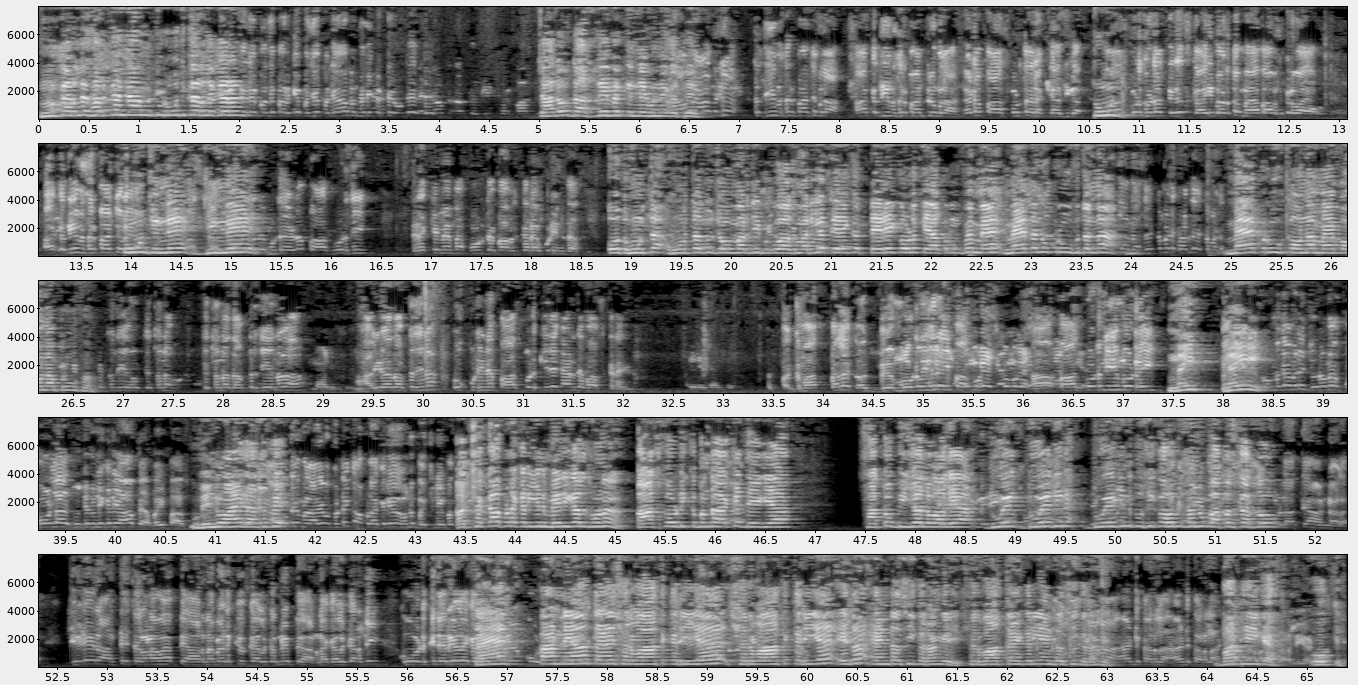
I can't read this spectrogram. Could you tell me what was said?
ਹੁਣ ਕਰ ਲੈ ਸੜਕਾਂ ਜਾਮ ਤੂੰ ਰੋਜ਼ ਕਰ ਲੈ ਕਰ ਤੇਰੇ ਬੰਦੇ ਵਰਗੇ ਪਿੱਛੇ 50 ਬੰਦੇ ਇਕੱਠੇ ਹੁੰਦੇ ਚੱਲ ਦੱਸ ਦੇ ਫਿਰ ਕਿੰਨੇ ਹੁੰਨੇ ਇਕੱਠੇ। ਕੁਲਦੀਪ ਸਰਪੰਚ ਬੁਲਾ। ਆ ਕੁਲਦੀਪ ਸਰਪੰਚ ਨੂੰ ਬੁਲਾ। ਮੇਰਾ ਪਾਸਪੋਰਟ ਤਾਂ ਰੱਖਿਆ ਸੀਗਾ। ਤੂੰ- ਪਾਸਪੋਰਟ ਥੋੜਾ ਤੇਰੇ ਸਕਾਈ ਬਰਡ ਤੋਂ ਮੈਂ ਵਾਪਸ ਕਰਵਾਇਆ। ਆ ਕੁਲਦੀਪ ਸਰਪੰਚ ਤੂੰ ਜਿੰਨੇ ਜਿੰਨੇ ਮੁੰਡਾ ਜਿਹੜਾ ਪਾਸਪੋਰਟ ਸੀ। ਫਿਰ ਕਿਵੇਂ ਮੈਂ ਫੋਨ ਤੇ ਵਾਪਸ ਕਰਾਂ ਕੁੜੀ ਨੂੰ ਦੱਸ? ਉਹ ਤਾਂ ਹੁਣ ਤਾਂ ਹੁਣ ਤਾਂ ਤੂੰ ਜੋ ਮਰਜ਼ੀ ਬਕਵਾਸ ਮਾਰੀ ਆ ਤੇਰੇ ਕੋ- ਤੇਰੇ ਕੋਲ ਕਿਆ ਪ੍ਰੂਫ ਹੈ? ਮੈਂ ਮੈਂ ਤੈਨੂੰ ਪ੍ਰੂਫ ਦਿੰਨਾ। ਦੱਸ ਇੱਕ ਮਿੰਟ ਖੜ ਜਾ ਇੱਕ ਮਿੰਟ। ਮੈਂ ਪ੍ਰੂਫ ਪਾਉਣਾ ਮੈਂ ਪਾਉਣਾ ਪ੍ਰੂਫ ਕਿੱਥੋਂ ਦੀ ਉਹ ਕਿੱਥੋਂ ਦਾ ਕਿੱਥੋਂ ਦਾ ਦਫ਼ਤਰ ਜੀ ਇਹਨਾਂ ਦਾ? ਮਹਾਲੀ ਵਾਲਾ ਦਫ਼ਤਰ ਸੀ ਨਾ? ਉਹ ਕੁੜੀ ਨੇ ਪਾਸਪੋਰਟ ਕਿਹਦੇ ਕਹਿਣ ਤੇ ਵਾਪਸ ਕਰਾਇਆ ਜੀ ਗਮਾ ਪਹਿਲਾਂ ਮੋੜ ਨਹੀਂ ਰਹੀ ਪਾਸਪੋਰਟ ਹਾਂ ਪਾਸਪੋਰਟ ਨਹੀਂ ਮੋੜ ਰਹੀ। ਨਹੀਂ ਨਹੀਂ। ਗੁੰਮ ਗਿਆ ਮੇਰੇ ਜਦੋਂ ਮੈਂ ਫੋਨ ਲਾਇਆ ਦੂਜੇ ਦਿਨ ਨਿਕਲਿਆ ਆ ਪਿਆ ਬਾਈ ਪਾਸਪੋਰਟ ਮੈਨੂੰ ਐਂ ਦੱਸ ਫੇ ਤੇ ਮਲਾਜਮ ਤੁਹਾਡੇ ਕਾਪਲਾ ਵਿੱਚ ਨਹੀਂ ਪਤਾ। ਅੱਛਾ ਕਾਪੜਾ ਕਰੀਏ ਮੇਰੀ ਗੱਲ ਸੁਣ। ਪਾਸਪੋਰਟ ਇੱਕ ਬੰਦਾ ਆ ਕੇ ਦੇ ਗਿਆ ਸਾਤੋਂ ਵੀਜ਼ਾ ਲਵਾ ਲਿਆ ਦੂਏ ਦੂਏ ਦਿਨ ਦੂਏ ਦਿਨ ਤੁਸੀਂ ਕਹੋ ਵੀ ਸਾਨੂੰ ਵਾਪਸ ਕਰ ਦਿਓ। ਲਾ ਧਿਆਨ ਨਾਲ। ਜਿਹੜੇ ਰਾਸਤੇ ਚੱਲਣਾ ਹੋਇਆ ਪਿਆਰ ਨਾਲ ਬੈਠ ਕੇ ਗੱਲ ਕਰਨੀ ਪਿਆਰ ਨਾਲ ਗੱਲ ਕਰਨੀ ਕੋਰਟ ਕਚਹਿਰੀ ਵਾਲੇ ਤੈਂ ਪਾਨਿਆ ਤੈਂ ਸ਼ੁਰੂਆਤ ਕਰੀ ਐ ਸ਼ੁਰੂਆਤ ਕਰੀ ਐ ਇਹਦਾ ਐਂਡ ਅਸੀਂ ਕਰਾਂਗੇ। ਸ਼ੁਰੂਆਤ ਤੈਂ ਕਰੀ ਐਂਡ ਅਸੀਂ ਕਰਾਂਗੇ। ਐਂਡ ਕਰ ਲੈ ਐਂਡ ਕਰ ਲੈ ਬਸ ਠੀਕ ਹੈ, ਓਕੇ।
